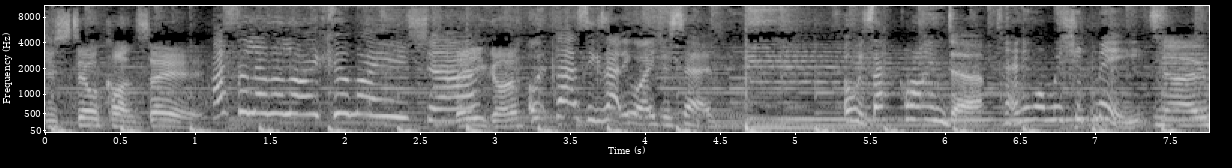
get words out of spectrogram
You still can't say it. Assalamu alaikum, Aisha. There you go. Oh, that's exactly what I just said. Oh, is that Grinder? Is there anyone we should meet? No.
